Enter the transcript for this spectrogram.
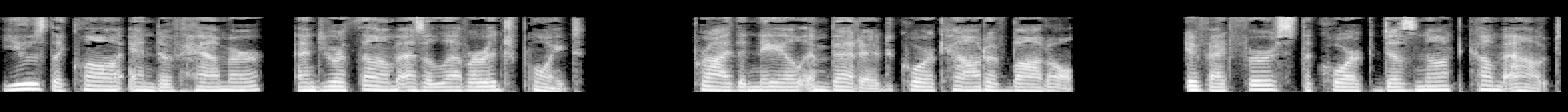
Use the claw end of hammer, and your thumb as a leverage point. Pry the nail embedded cork out of bottle. If at first the cork does not come out,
